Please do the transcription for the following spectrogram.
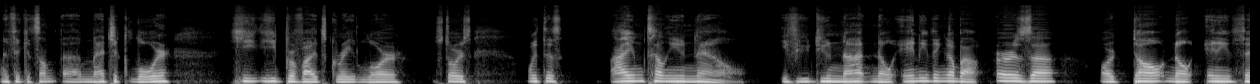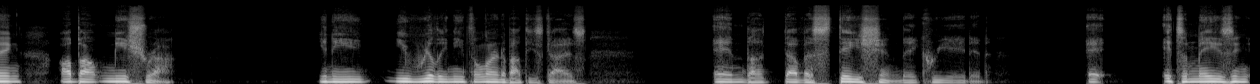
I think it's some uh, magic lore. He he provides great lore stories. With this, I'm telling you now, if you do not know anything about Urza or don't know anything about Mishra, you need you really need to learn about these guys and the devastation they created. It, it's amazing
